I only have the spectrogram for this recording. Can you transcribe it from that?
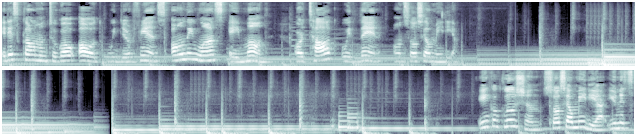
it is common to go out with your friends only once a month or talk with them on social media. In conclusion, social media unites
